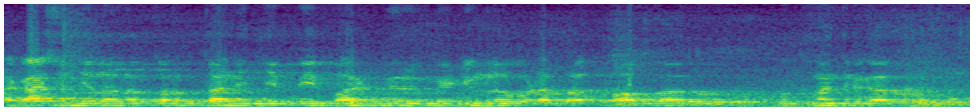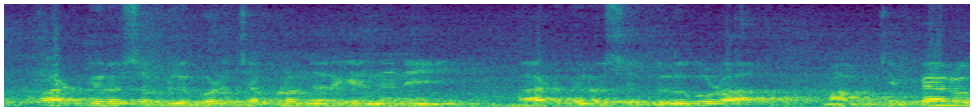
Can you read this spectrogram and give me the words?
ప్రకాశం జిల్లాలో కలుపుతానని చెప్పి పార్టీ బ్యూరో మీటింగ్లో కూడా బాబు గారు ముఖ్యమంత్రి గారు పార్టీ బ్యూరో సభ్యులు కూడా చెప్పడం జరిగిందని పార్టీ బ్యూరో సభ్యులు కూడా మాకు చెప్పారు.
